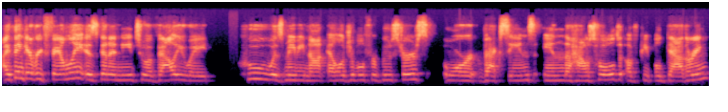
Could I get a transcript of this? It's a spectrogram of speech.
I think every family is going to need to evaluate who was maybe not eligible for boosters or vaccines in the household of people gathering.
